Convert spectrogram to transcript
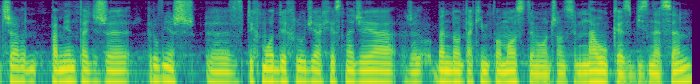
trzeba pamiętać, że również w tych młodych ludziach jest nadzieja, że będą takim pomostem łączącym naukę z biznesem.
